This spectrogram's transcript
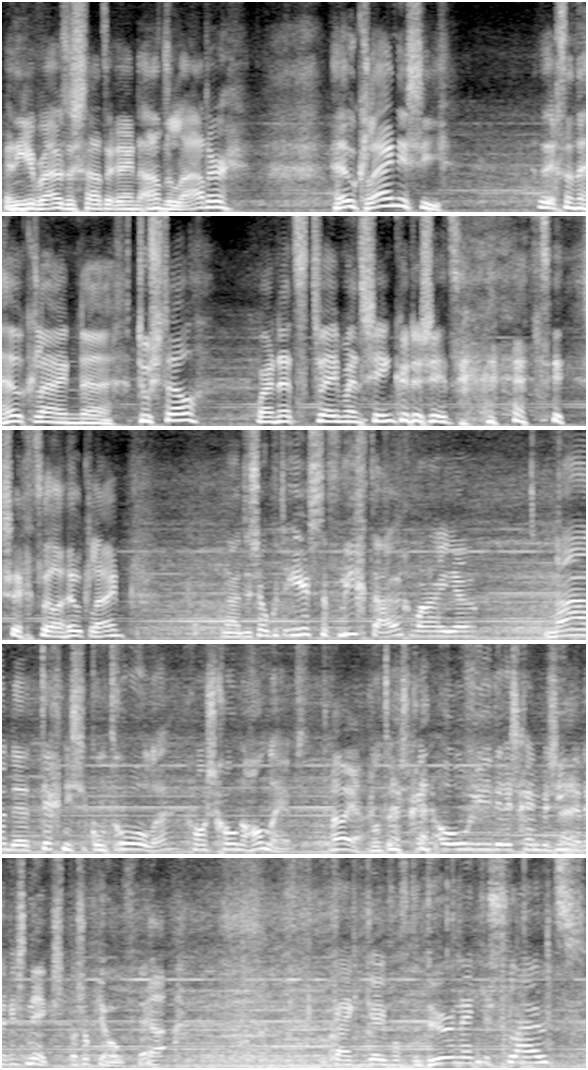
En hier buiten staat er een aan de lader. Heel klein is hij. Het is Echt een heel klein eh, toestel. Waar net twee mensen in kunnen zitten. het is echt wel heel klein. Nou, het is ook het eerste vliegtuig waar je na de technische controle gewoon schone handen hebt. Oh ja. Want er is geen olie, er is geen benzine, Nee. er is niks. Pas op je hoofd. Hè? Ja. Dan kijk ik even of de deur netjes sluit.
